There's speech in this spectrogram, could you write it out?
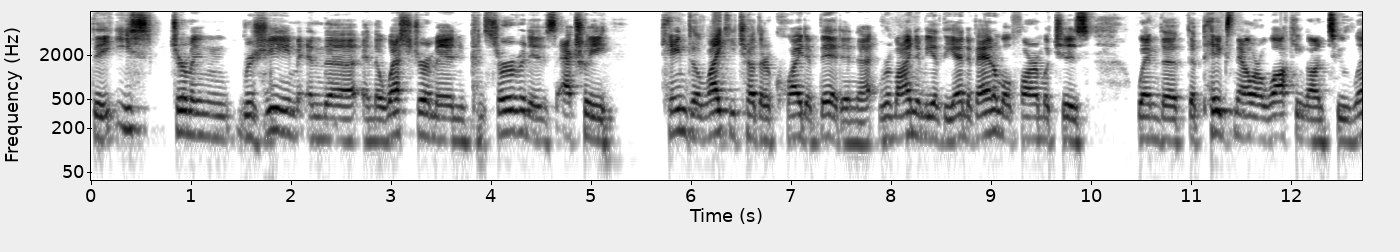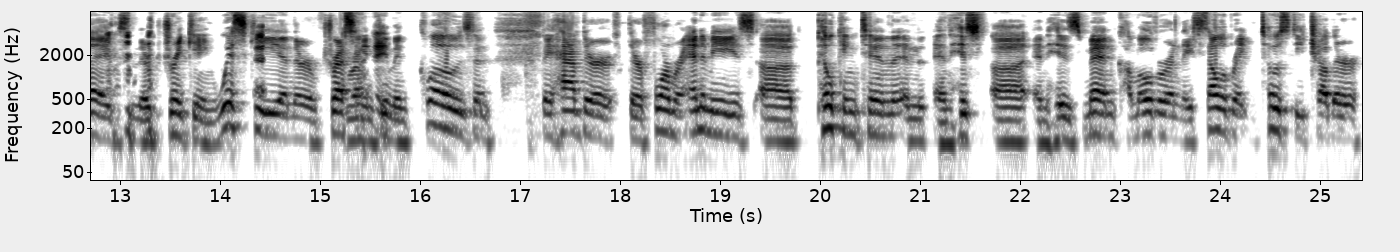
the East German regime and the and the West German conservatives actually came to like each other quite a bit, and that reminded me of the end of Animal Farm, which is when the the pigs now are walking on two legs and they're drinking whiskey and they're dressing right. in human clothes and they have their their former enemies uh, Pilkington and and his uh, and his men come over and they celebrate and toast each other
